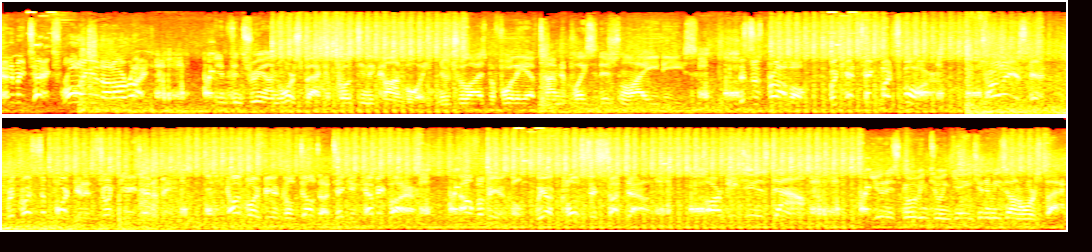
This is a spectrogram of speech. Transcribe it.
Enemy tanks rolling in on our right. Infantry on horseback approaching the convoy. Neutralized before they have time to place additional IEDs. This is Bravo. We can't take much more. Charlie is hit. Request support units to engage enemy. Convoy vehicle Delta taking heavy fire. Alpha vehicle, we are close to shutdown. RPG is down. Units moving to engage enemies on horseback.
